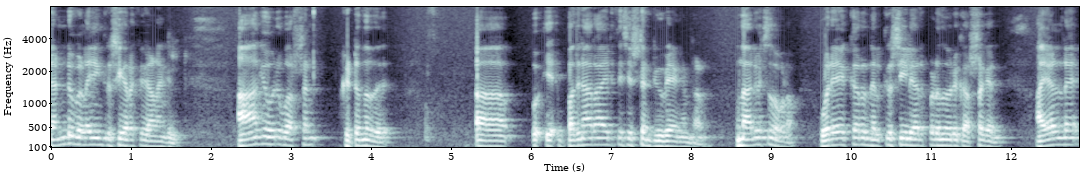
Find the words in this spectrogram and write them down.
രണ്ട് വിളയും കൃഷി ഇറക്കുകയാണെങ്കിൽ ആകെ ഒരു വർഷം കിട്ടുന്നത് പതിനാറായിരത്തി ശിഷ്ടം രൂപ എങ്ങാണ്ടാണ്. ഒന്ന് ആലോചിച്ച് നോക്കണം. ഒരേക്കർ നെൽകൃഷിയിൽ ഏർപ്പെടുന്ന ഒരു കർഷകൻ അയാളുടെ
